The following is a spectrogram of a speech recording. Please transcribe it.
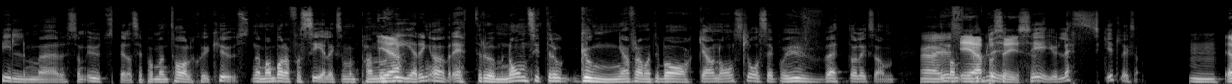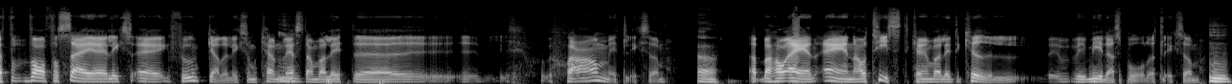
filmer som utspelar sig på mentalsjukhus. När man bara får se liksom, en panorering över ett rum. Någon sitter och gungar fram och tillbaka och någon slår sig på huvudet. Och liksom, Ja, just man, det. Ja, det blir- precis. Det är ju läskigt liksom. Mm. Ja, för, var för sig är liksom, är, funkar det liksom, kan Mm. nästan vara lite eh, charmigt liksom. Ja. Att man har en, en autist kan ju vara lite kul vid middagsbordet liksom. Mm.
